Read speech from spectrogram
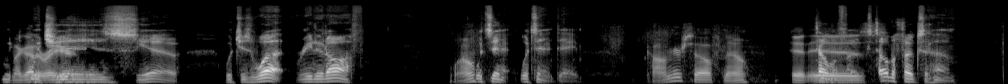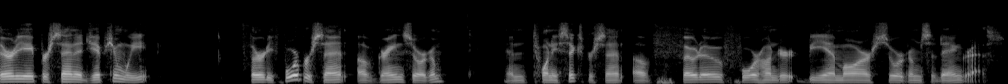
whi- I got it right here. which right yeah, which is what? Read it off. Well, What's in it? What's in it, Dave? calm yourself now. It Tell the folks. Tell the folks at home. 38% Egyptian wheat, 34% of grain sorghum, and 26% of Photo 400 BMR sorghum Sudan grass.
